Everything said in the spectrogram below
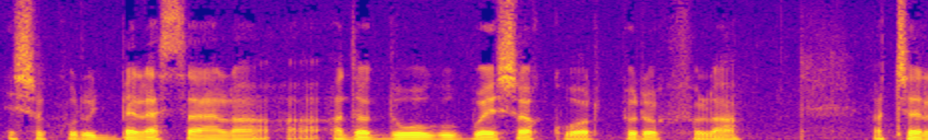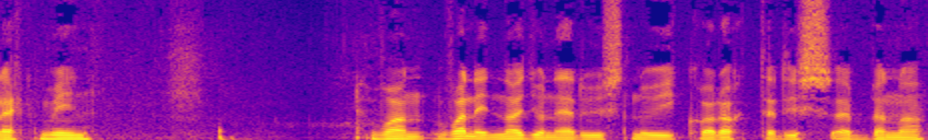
és akkor úgy beleszáll a, a, a dolgokba, és akkor pörög föl a, a cselekmény. Van, van egy nagyon erős női karakter is ebben a,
